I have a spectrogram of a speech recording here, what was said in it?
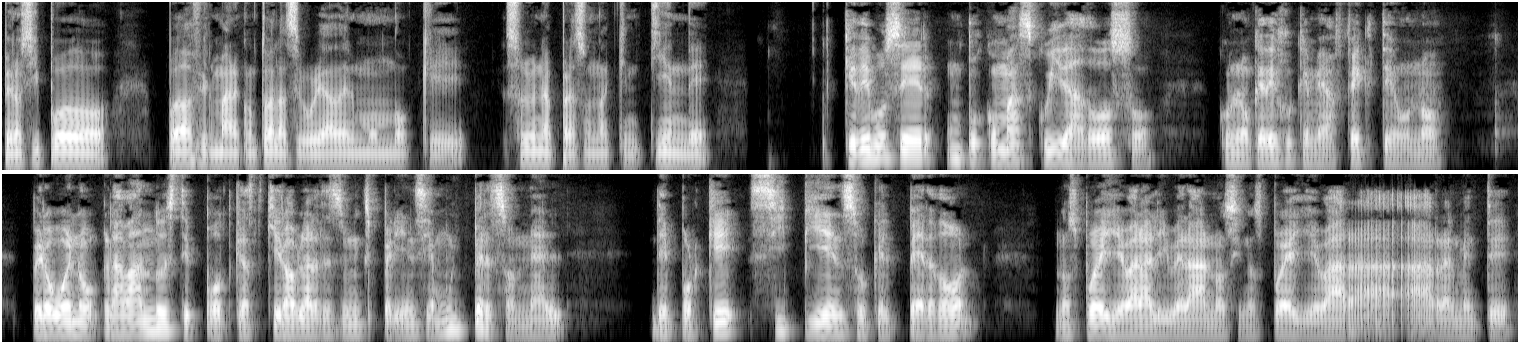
pero sí puedo, puedo afirmar con toda la seguridad del mundo que soy una persona que entiende que debo ser un poco más cuidadoso con lo que dejo que me afecte o no. Pero bueno, grabando este podcast quiero hablar desde una experiencia muy personal de por qué sí pienso que el perdón nos puede llevar a liberarnos y nos puede llevar a, realmente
